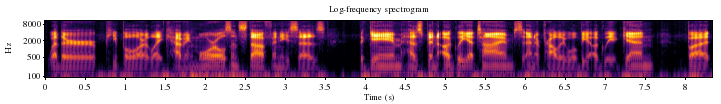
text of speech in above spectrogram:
whether people are like having morals and stuff, and he says the game has been ugly at times, and it probably will be ugly again, but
